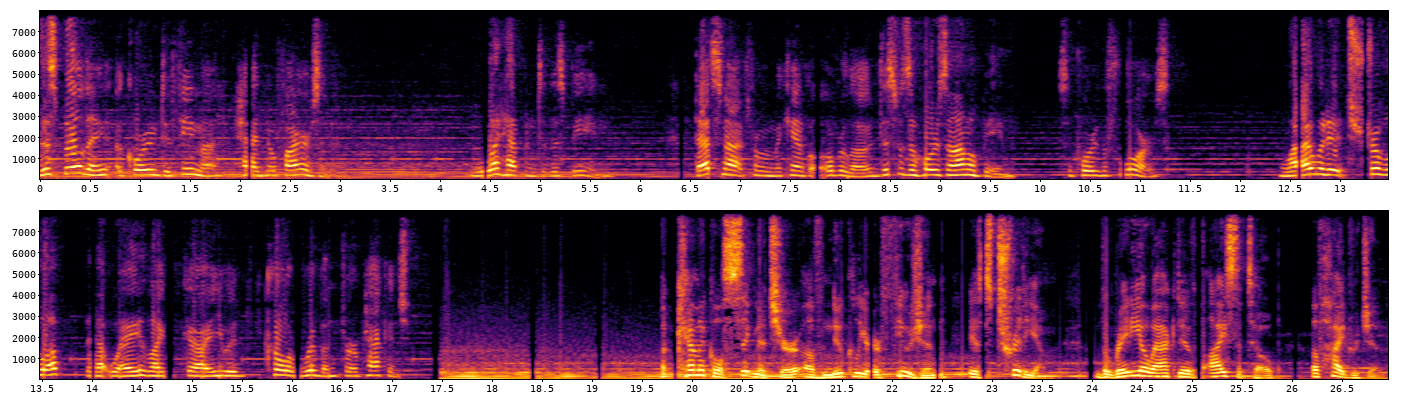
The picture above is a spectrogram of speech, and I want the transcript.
This building, according to FEMA, had no fires in it. What happened to this beam? That's not from a mechanical overload. This was a horizontal beam supporting the floors. Why would it shrivel up that way like uh, you would curl a ribbon for a package? A chemical signature of nuclear fusion is tritium, the radioactive isotope of hydrogen.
